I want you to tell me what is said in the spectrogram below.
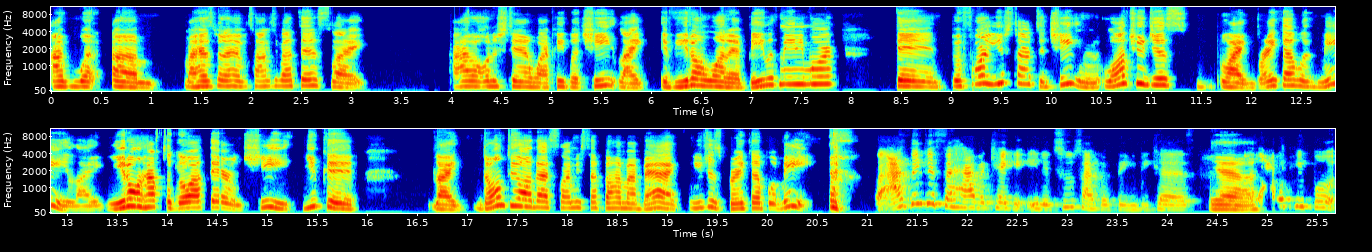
I what um my husband and I have talked about this. Like, I don't understand why people cheat. Like, if you don't want to be with me anymore, then before you start to cheating, why don't you just like break up with me? Like, you don't have to go out there and cheat. You could like don't do all that slimy stuff behind my back. You just break up with me. but I think it's a have a cake and eat it too type of thing because yeah, a lot of people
